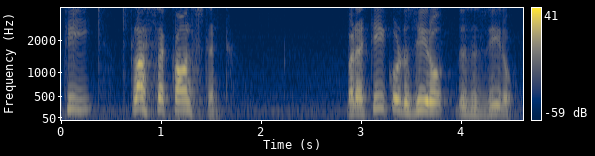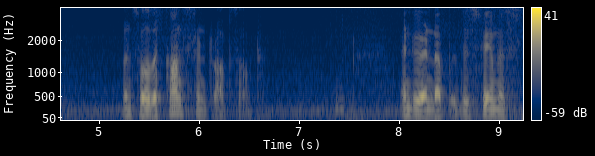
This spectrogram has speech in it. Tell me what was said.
t plus a constant. But at t equal to 0 this is 0 and so the constant drops out. And you end up with this famous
